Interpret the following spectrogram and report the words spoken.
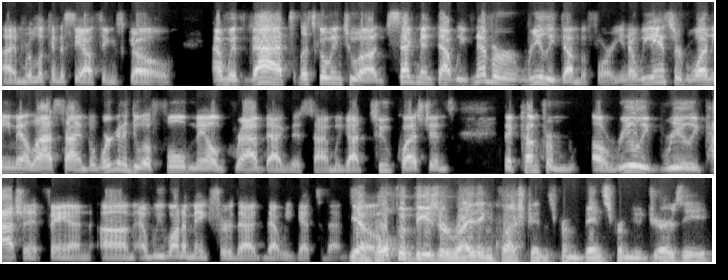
and we're looking to see how things go. And with that, let's go into a segment that we've never really done before. You know, we answered one email last time, but we're going to do a full mail grab bag this time. We got two questions that come from a really, really passionate fan, um, and we want to make sure that that we get to them. yeah, So, both of these are writing questions from Vince from New Jersey.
